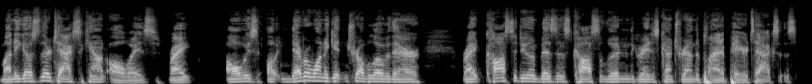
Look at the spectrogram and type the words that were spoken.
Money goes to their tax account always, right? Always, uh, never want to get in trouble over there, right? Cost of doing business, cost of living in the greatest country on the planet, pay your taxes.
